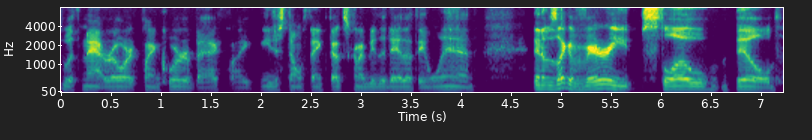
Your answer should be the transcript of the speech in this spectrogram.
with Matt Roark playing quarterback, like you just don't think that's going to be the day that they win. And it was like a very slow build.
